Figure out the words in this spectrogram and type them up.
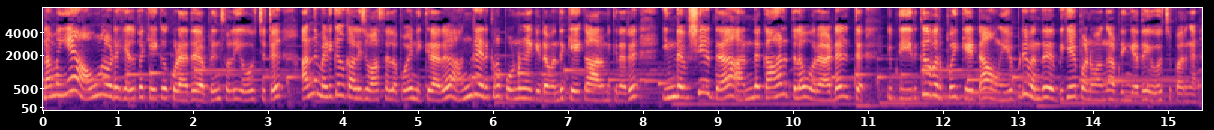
நம்ம ஏன் அவங்களோட ஹெல்ப்பை கேட்கக்கூடாது அப்படின்னு சொல்லி யோசிச்சுட்டு அந்த மெடிக்கல் காலேஜ் வாசலில் போய் நிற்கிறாரு அங்கே இருக்கிற பொண்ணுங்க கிட்ட வந்து கேட்க ஆரம்பிக்கிறாரு. இந்த விஷயத்த அந்த காலத்தில் ஒரு அடல்ட் இப்படி இருக்கிறவர் போய் கேட்டால் அவங்க எப்படி வந்து பிஹேவ் பண்ணுவாங்க அப்படிங்கிறத யோசிச்சு பாருங்க.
